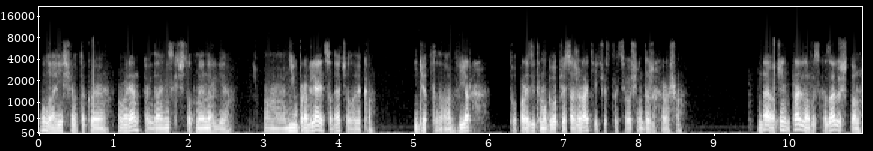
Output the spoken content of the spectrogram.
Ну да, еще такой вариант, когда низкочастотная энергия э, не управляется да, человеком, идет вверх, то паразиты могут вообще сожрать и чувствовать себя очень даже хорошо. Да, очень правильно вы сказали, что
